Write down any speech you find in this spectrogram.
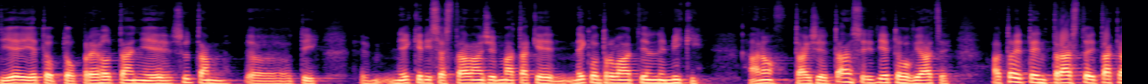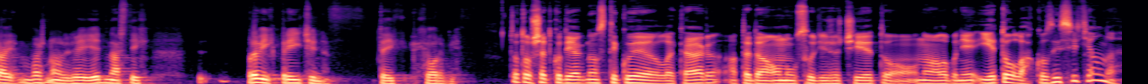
je, je to to prehltanie, sú tam e, tí, niekedy sa stáva, že má také nekontrolovateľné myky. Áno, takže tam je toho viacej. A to je ten trast, to je taká, možno, že jedna z tých prvých príčin tej choroby. Toto všetko diagnostikuje lekár a teda on usúdi, že či je to ono alebo nie. Je to ľahko zistiteľné?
